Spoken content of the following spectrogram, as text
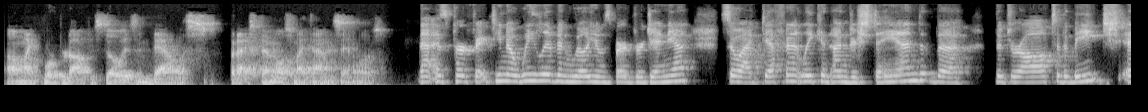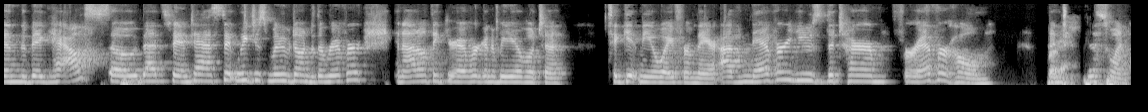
Uh, my corporate office though is in Dallas, but I spend most of my time in St. Louis. That is perfect. You know, we live in Williamsburg, Virginia, so I definitely can understand the the draw to the beach and the big house. So that's fantastic. We just moved onto the river, and I don't think you're ever going to be able to to get me away from there. I've never used the term forever home. Right. This one,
